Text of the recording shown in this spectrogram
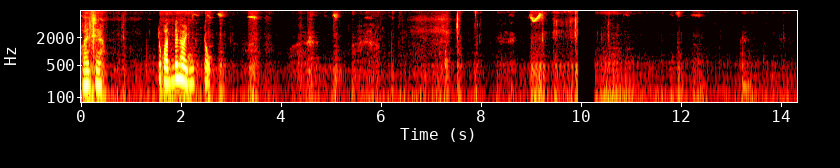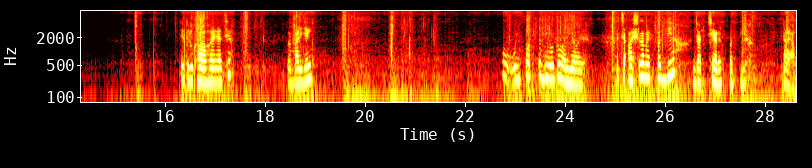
হয়েছে। একটু কদবেল হয়নি একটাও তেঁতুল খাওয়া হয়ে গেছে। এবার বাড়ি যাই। ওই পথটা দিয়েও তো বাড়ি যাওয়া যায়। আচ্ছা আসলাম এক পথ দিয়ে, যাচ্ছি আর এক পথ দিয়ে। দাঁড়াও।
